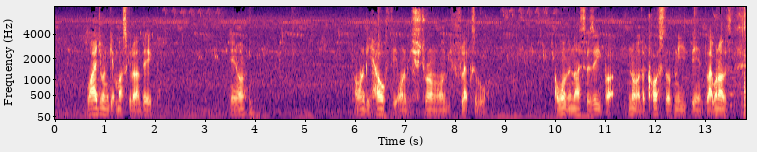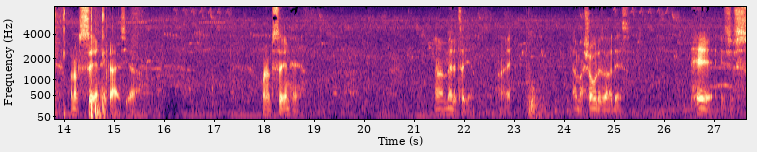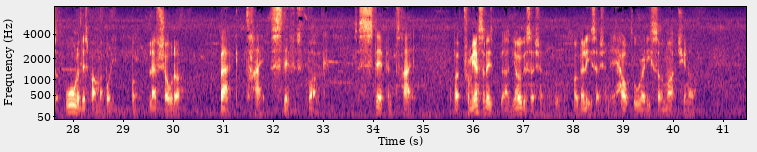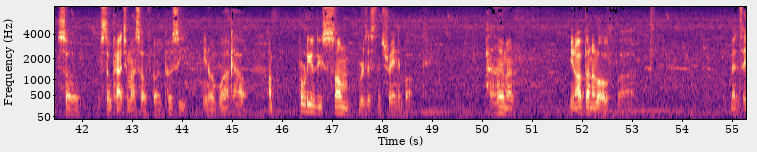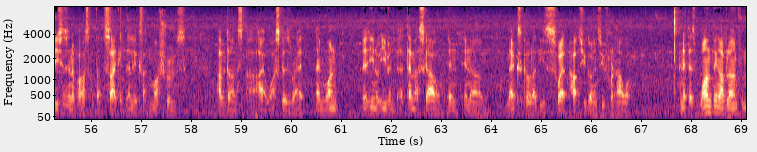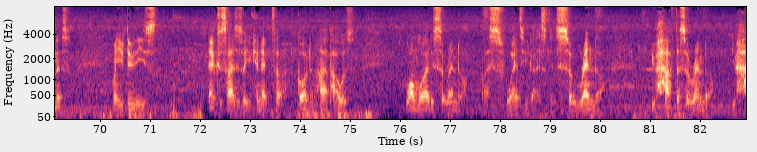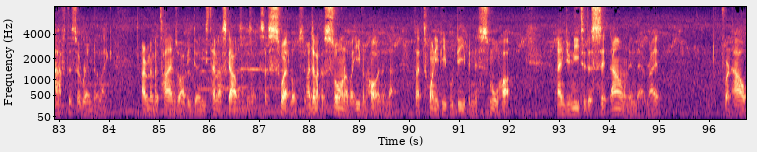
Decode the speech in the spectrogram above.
Why do you want to get muscular and big? You know? I want to be healthy. I want to be strong. I want to be flexible. I want a nice physique, but not at the cost of me being like when I was when I'm sitting here, guys. Yeah. When I'm sitting here and I'm meditating, right, and my shoulders are like this. Here is just all of this part of my body, but left shoulder, back tight, stiff as fuck. just stiff and tight. But from yesterday's uh, yoga session, mobility session, it helped already so much, you know. So I'm still catching myself going pussy, you know, workout. I'm probably gonna do some resistance training, but I don't know, man. You know, I've done a lot of uh, meditations in the past. I've done psychedelics like mushrooms. I've done uh, ayahuascas, right? And one, uh, you know, even at Temazcal in in um, Mexico, like these sweat huts you go into for an hour. And if there's one thing I've learned from this, when you do these exercises where you connect to God and higher powers, one word is surrender. I swear to you guys, it's surrender. You have to surrender. You have to surrender. Like, I remember times where I'd be doing these Temazcals because it's a sweat lodge. Imagine like a sauna, but even hotter than that. It's like 20 people deep in this small hut. And you need to just sit down in there, right? For an hour.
